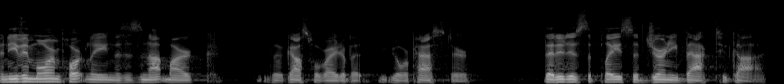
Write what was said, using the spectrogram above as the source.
And even more importantly, and this is not Mark, the gospel writer, but your pastor, that it is the place of journey back to God.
